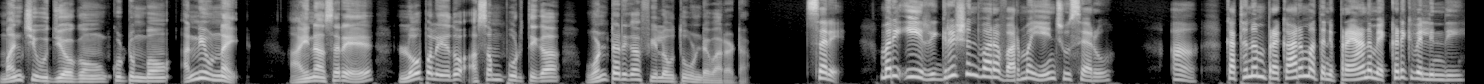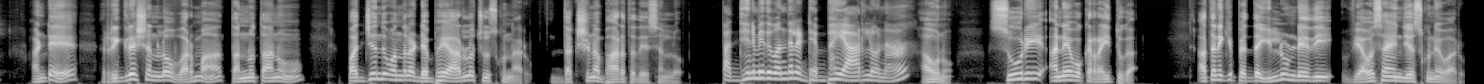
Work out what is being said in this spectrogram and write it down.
మంచి ఉద్యోగం కుటుంబం అన్నీ ఉన్నాయి. అయినా సరే లోపల ఏదో అసంపూర్తిగా ఒంటరిగా ఫీలవుతూ ఉండేవారట. సరే మరి ఈ రిగ్రెషన్ ద్వారా వర్మ ఏం చూశారు? ఆ కథనం ప్రకారం అతని ప్రయాణం ఎక్కడికి వెళ్ళింది? అంటే రిగ్రెషన్లో వర్మ తన్ను తాను పద్దెనిమిది వందల డెబ్భై ఆరులో చూసుకున్నారు దక్షిణ భారతదేశంలో. పద్దెనిమిది వందల డెబ్భై ఆరులోనా? అవును. సూరి అనే ఒక రైతుగా. అతనికి పెద్ద ఇల్లుండేది వ్యవసాయం చేసుకునేవారు.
